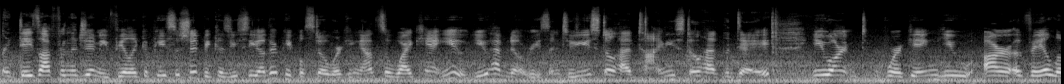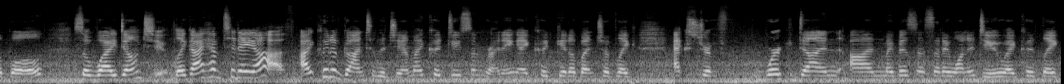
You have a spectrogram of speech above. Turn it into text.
Like days off from the gym you feel like a piece of shit because you see other people still working out so why can't you? You have no reason to. You still have time. You still have the day. You aren't working. You are available. So why don't you? Like i have today off. I could have gone to the gym. I could do some running. I could get a bunch of like extra work done on my business that i want to do. I could like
